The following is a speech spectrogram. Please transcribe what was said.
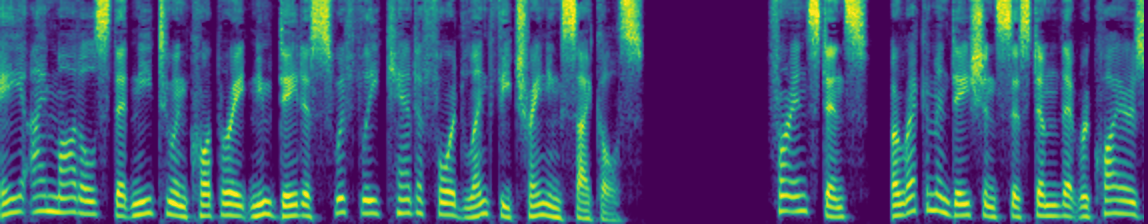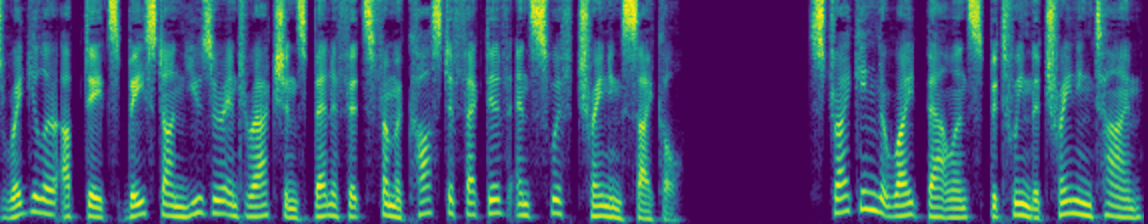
AI models that need to incorporate new data swiftly can't afford lengthy training cycles. For instance, a recommendation system that requires regular updates based on user interactions benefits from a cost effective and swift training cycle. Striking the right balance between the training time,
